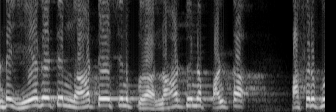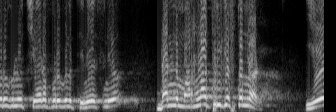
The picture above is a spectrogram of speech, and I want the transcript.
అంటే ఏదైతే నాటేసిన నాటిన పంట పసరు పురుగులు చీడ పురుగులు తినేసినాయో దాన్ని మరలా తిరిగిస్తున్నాడు. ఏ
